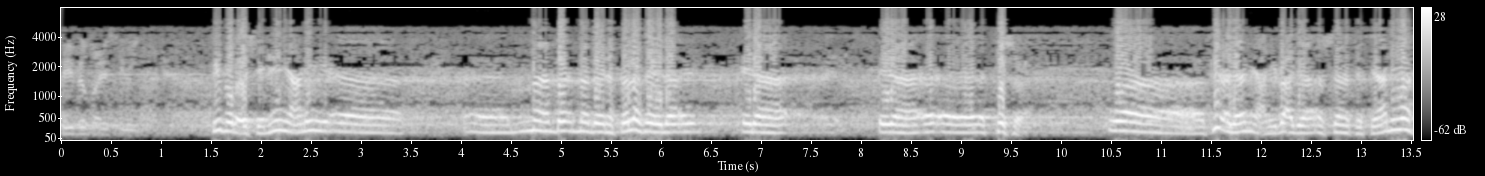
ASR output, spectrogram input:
في بضع سنين. في بضع سنين يعني ما ما بين الثلاثة إلى إلى إلى التسع وفعلا يعني بعد السنة الثانية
